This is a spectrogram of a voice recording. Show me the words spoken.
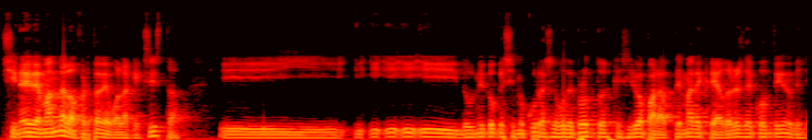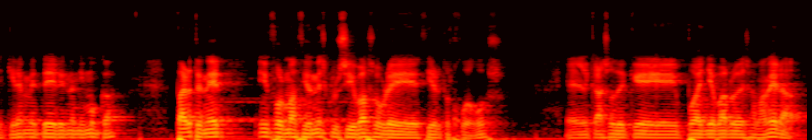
si no hay demanda, la oferta da igual a que exista. Y, y, y- y- y lo único que se me ocurre así de pronto es que sirva para tema de creadores de contenido que se quieran meter en Animoca para tener información exclusiva sobre ciertos juegos. En el caso de que puedan llevarlo de esa manera,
